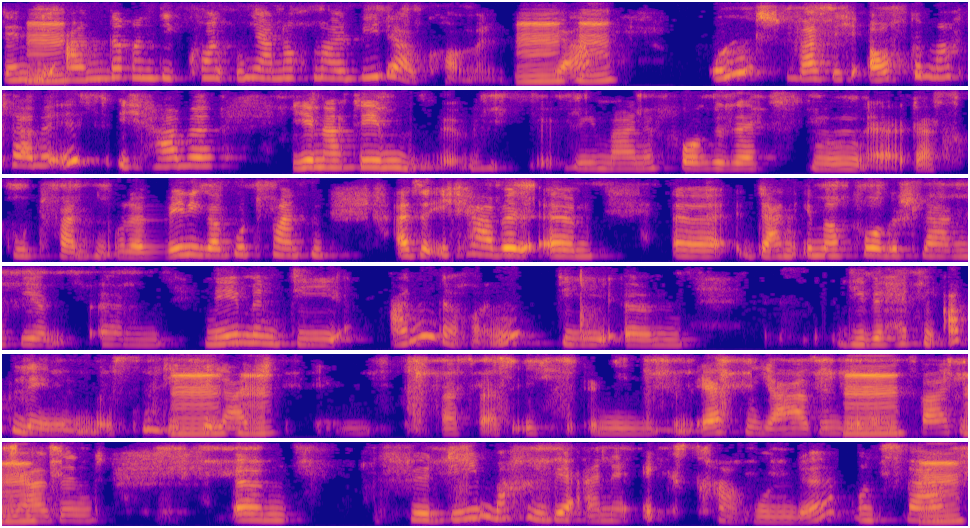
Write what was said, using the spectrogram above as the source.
Denn die anderen, die konnten ja nochmal wiederkommen. Ja. Und was ich auch gemacht habe, ist, ich habe, je nachdem, wie meine Vorgesetzten äh, das gut fanden oder weniger gut fanden, also ich habe ähm, äh, dann immer vorgeschlagen, wir ähm, nehmen die anderen, die, ähm, die wir hätten ablehnen müssen, die mhm. vielleicht, in, was weiß ich, im, im ersten Jahr sind mhm. oder im mhm. zweiten mhm. Jahr sind, ähm, für die machen wir eine Extra-Runde. Und zwar, mhm.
